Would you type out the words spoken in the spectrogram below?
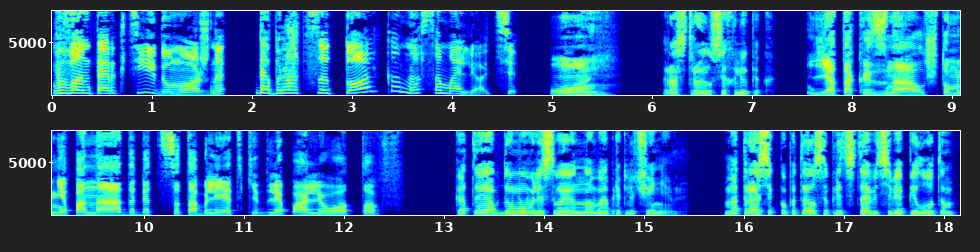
«В Антарктиду можно добраться только на самолете». «Ой», — расстроился Хлюпик. «Я так и знал, что мне понадобятся таблетки для полетов». Коты обдумывали свое новое приключение. Матрасик попытался представить себя пилотом,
